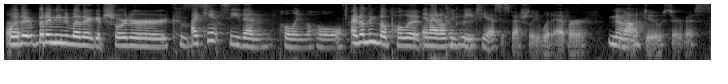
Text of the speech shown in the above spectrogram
But Whether, but I mean, whether it gets shorter, because I can't see them pulling the whole, I don't think they'll pull it. and I don't completely. think BTS especially would ever No. not do service,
